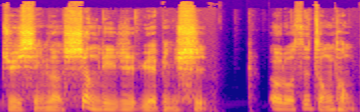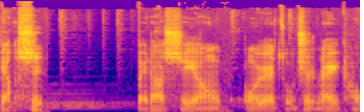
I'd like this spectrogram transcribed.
举行了胜利日阅兵式。俄罗斯总统表示，北大西洋公约组织 NATO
